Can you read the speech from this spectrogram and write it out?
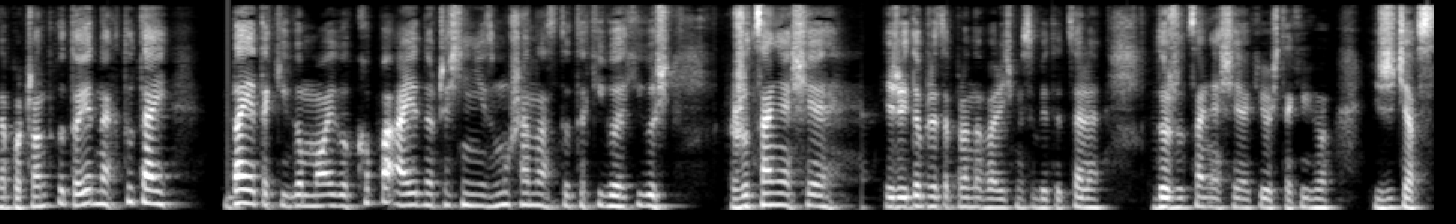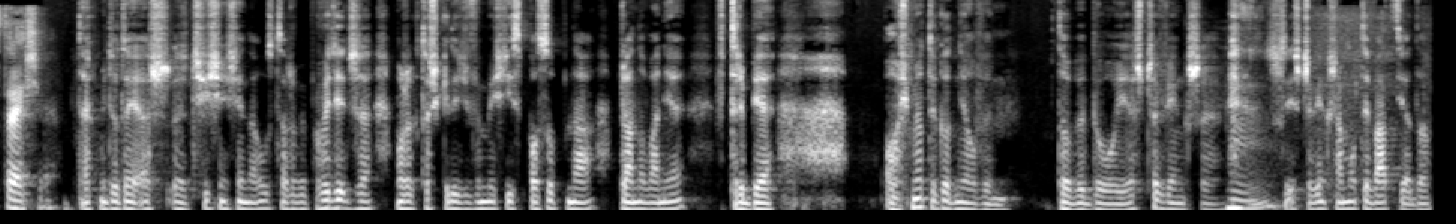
na początku, to jednak tutaj daje takiego małego kopa, a jednocześnie nie zmusza nas do takiego jakiegoś rzucania się, jeżeli dobrze zaplanowaliśmy sobie te cele, do rzucania się jakiegoś takiego życia w stresie. Tak mi tutaj aż ciśnie się na usta, żeby powiedzieć, że może ktoś kiedyś wymyśli sposób na planowanie w trybie ośmiotygodniowym to by było jeszcze większe, hmm. jeszcze większa motywacja do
